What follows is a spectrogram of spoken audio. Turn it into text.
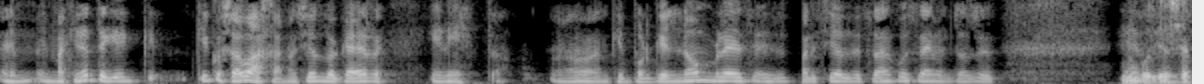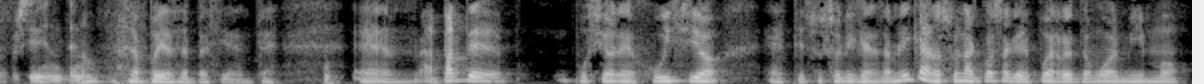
Em, imagínate qué cosa baja, ¿no es cierto?, caer en esto. ¿no? Que porque el nombre es, es parecido al de Saddam Hussein, entonces no podía ser presidente, ¿no? No podía ser presidente. Aparte, pusieron en juicio este, sus orígenes americanos, una cosa que después retomó el mismo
